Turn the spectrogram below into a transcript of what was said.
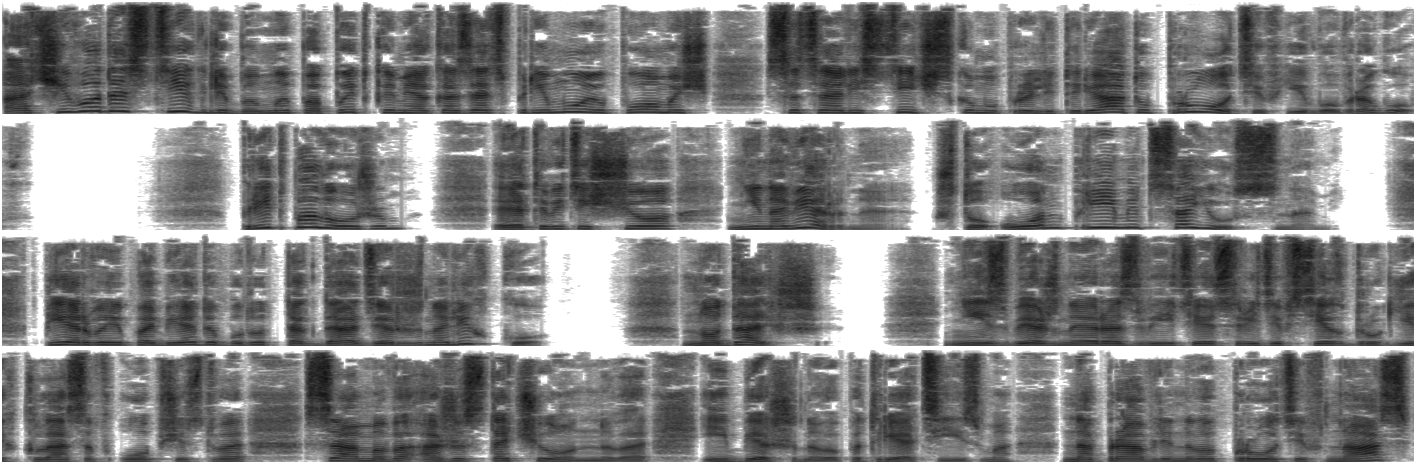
А чего достигли бы мы попытками оказать прямую помощь социалистическому пролетариату против его врагов? Предположим, это ведь еще не наверное, что он примет союз с нами. Первые победы будут тогда одержаны легко. Но дальше неизбежное развитие среди всех других классов общества самого ожесточенного и бешеного патриотизма, направленного против нас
